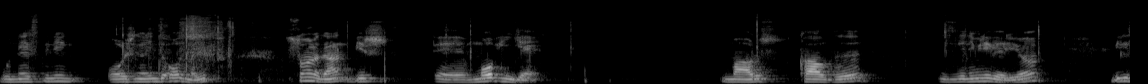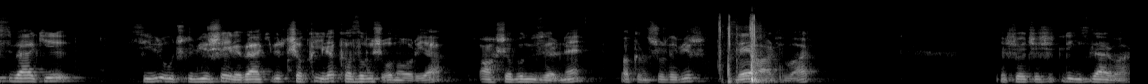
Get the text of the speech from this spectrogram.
bu nesnenin orijinalinde olmayıp sonradan bir e, mobbinge maruz kaldığı izlenimini veriyor. Birisi belki sivri uçlu bir şeyle, belki bir çakıyla kazımış onu oraya, ahşabın üzerine. Bakın şurada bir Z harfi var. Ve şöyle çeşitli izler var.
